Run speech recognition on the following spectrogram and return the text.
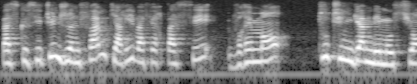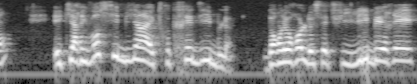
parce que c'est une jeune femme qui arrive à faire passer vraiment toute une gamme d'émotions et qui arrive aussi bien à être crédible dans le rôle de cette fille libérée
